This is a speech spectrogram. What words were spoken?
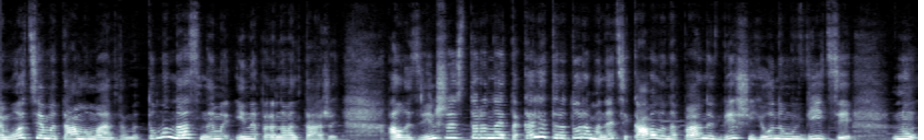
емоціями та моментами, тому нас ними і не перенавантажують. Але з іншої сторони, така література мене цікавила, напевно, в більш юному віці. Ну,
